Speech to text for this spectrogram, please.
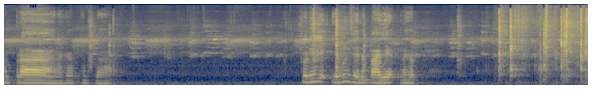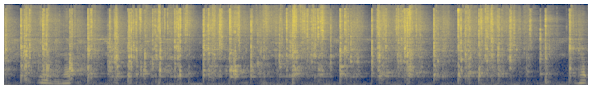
น้ำปลานะครับน้ำปลาช่วงนี้อย่าเพิ่งใส่น้ำปลาเยอะนะครับนี่นะครับนะครับ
